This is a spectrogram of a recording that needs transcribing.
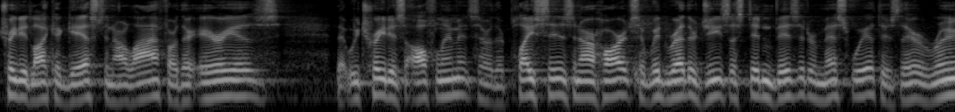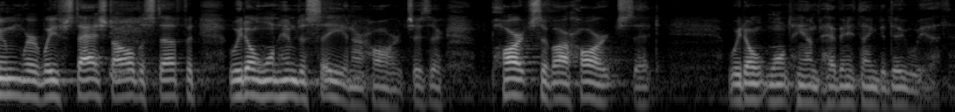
treated like a guest in our life? Are there areas that we treat as off limits? Are there places in our hearts that we'd rather Jesus didn't visit or mess with? Is there a room where we've stashed all the stuff that we don't want him to see in our hearts? Is there parts of our hearts that we don't want him to have anything to do with?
